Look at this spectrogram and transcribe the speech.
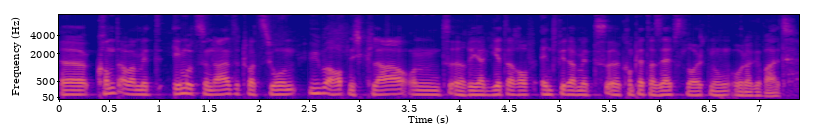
äh, kommt aber mit emotionalen Situationen überhaupt nicht klar und äh, reagiert darauf entweder mit äh, kompletter Selbstleugnung oder Gewalt.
